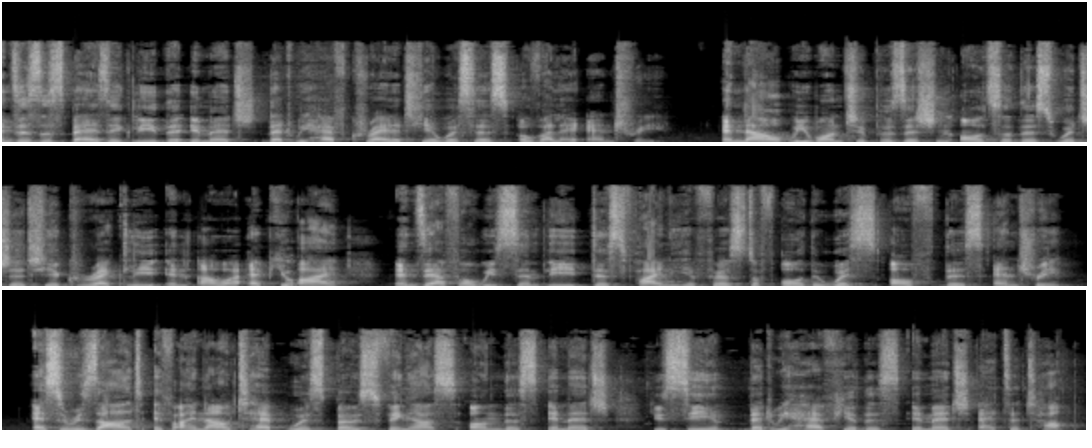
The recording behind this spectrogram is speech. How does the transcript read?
And this is basically the image that we have created here with this overlay entry. And now we want to position also this widget here correctly in our app UI. And therefore we simply define here first of all the width of this entry. As a result, if I now tap with both fingers on this image, you see that we have here this image at the top.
